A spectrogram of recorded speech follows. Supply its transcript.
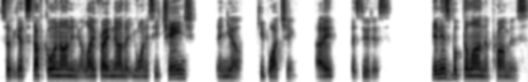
So if you got stuff going on in your life right now that you want to see change, then yo, keep watching. Alright, let's do this. In his book, The Law and the Promise,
